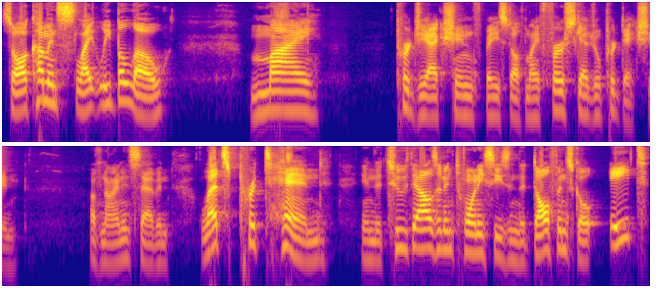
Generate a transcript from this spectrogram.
So I'll come in slightly below my projection based off my first schedule prediction of 9 and 7. Let's pretend in the 2020 season the Dolphins go 8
